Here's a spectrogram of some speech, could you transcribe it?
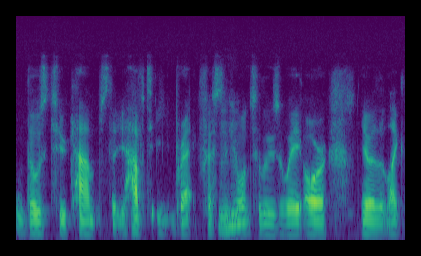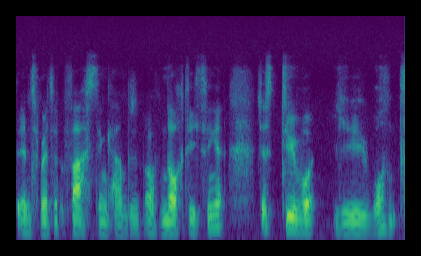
those two camps that you have to eat breakfast mm-hmm. if you mm-hmm. want to lose weight, or you know, like the intermittent fasting camp of not eating it. Just do what you want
